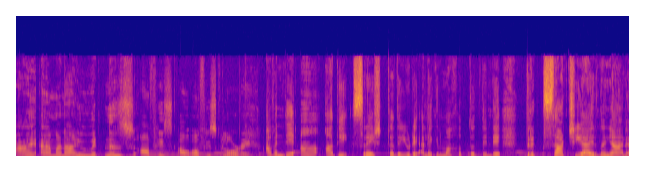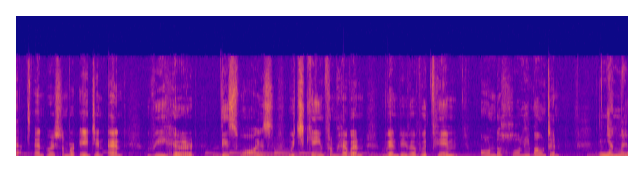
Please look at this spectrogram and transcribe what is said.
is, I am an eyewitness of his of his glory. അവന്റെ ആ അതിശ്രേഷ്ഠതയുടെ അല്ലെങ്കിൽ മഹത്വത്തിന്റെ ദൃക്സാക്ഷിയായിരുന്നു ഞാൻ And verse number 18, and we heard this voice which came from heaven when we were with him on the holy mountain. ഞങ്ങൾ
